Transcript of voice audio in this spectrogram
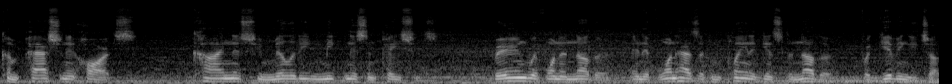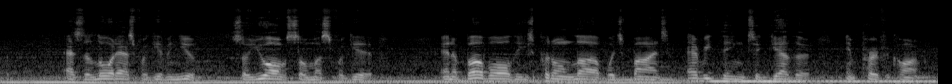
compassionate hearts, kindness, humility, meekness, and patience, bearing with one another, and if one has a complaint against another, forgiving each other, as the Lord has forgiven you. So you also must forgive. And above all these, put on love, which binds everything together in perfect harmony.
